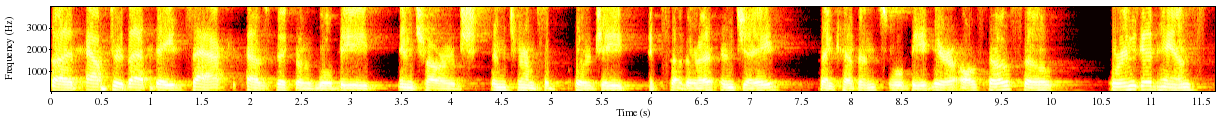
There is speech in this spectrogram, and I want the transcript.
But after that date, Zach as vicar will be in charge in terms of clergy, et cetera. And Jay, thank heavens, will be here also. So we're in good hands.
